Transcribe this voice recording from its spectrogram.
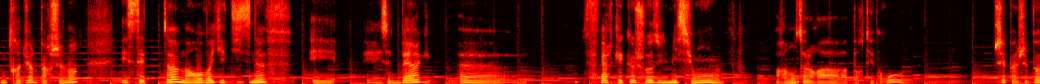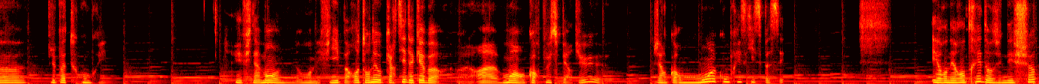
nous traduire le parchemin. Et cet homme a envoyé 19 et, et Heisenberg euh, faire quelque chose, une mission. Apparemment, ça leur a apporté gros. Je sais pas, j'ai pas, j'ai pas tout compris. Et finalement, on est fini par retourner au quartier d'Akaba. Moi, encore plus perdu. J'ai encore moins compris ce qui se passait. Et on est rentré dans une échoppe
